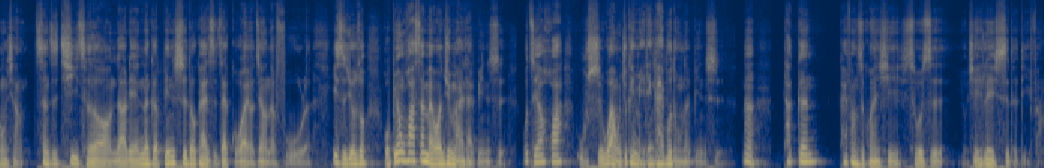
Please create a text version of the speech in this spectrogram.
共享甚至汽车哦，你知道，连那个宾士都开始在国外有这样的服务了。意思就是说我不用花三百万去买一台宾士，我只要花五十万，我就可以每天开不同的宾士。那它跟开放式关系是不是有些类似的地方？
